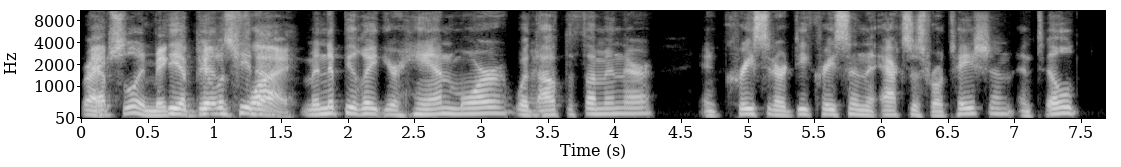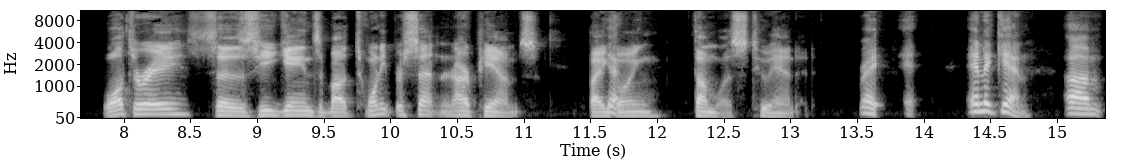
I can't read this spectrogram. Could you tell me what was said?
Right. Absolutely. Make the the, ability fly. to manipulate your hand more without the thumb in there, increasing or decreasing the axis rotation and tilt. Walter Ray says he gains about 20% in RPMs by Yeah. going thumbless two handed. Right. And again, um,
